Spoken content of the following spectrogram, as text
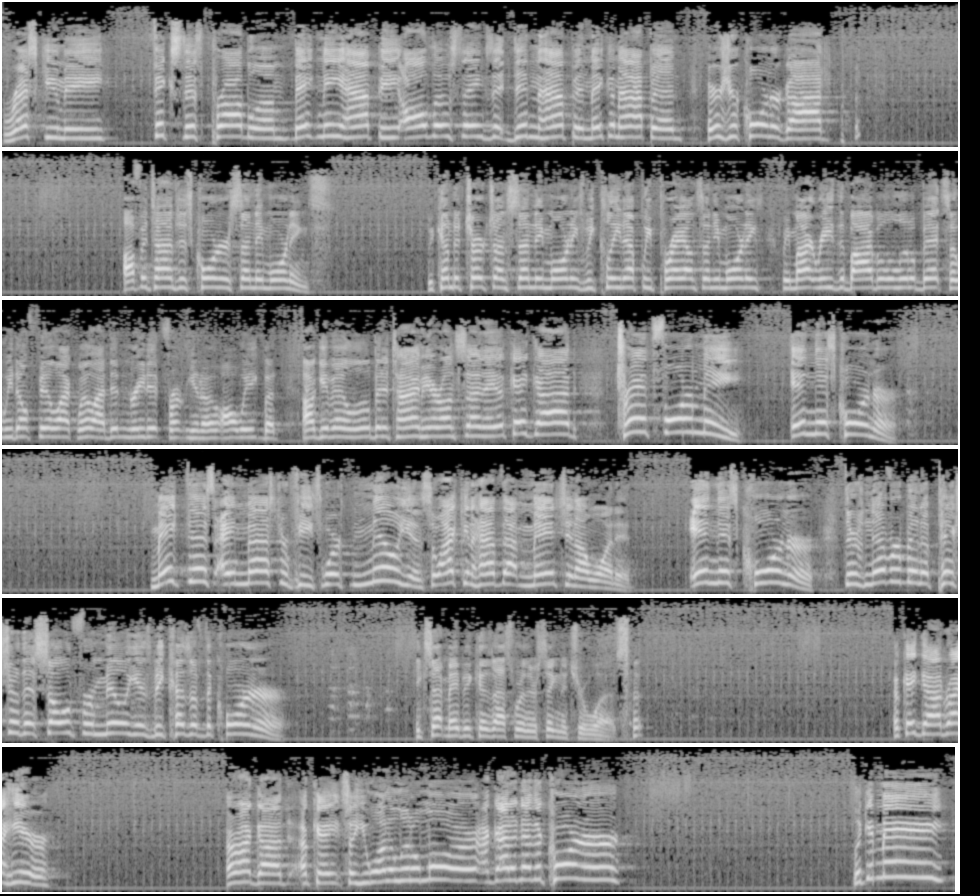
Rescue me. Fix this problem. Make me happy. All those things that didn't happen, make them happen. Here's your corner, God. Oftentimes, this corner is Sunday mornings. We come to church on Sunday mornings. We clean up. We pray on Sunday mornings. We might read the Bible a little bit so we don't feel like, well, I didn't read it for, you know, all week, but I'll give it a little bit of time here on Sunday. Okay, God, transform me in this corner. Make this a masterpiece worth millions so I can have that mansion I wanted. In this corner. There's never been a picture that sold for millions because of the corner. Except maybe because that's where their signature was. okay, God, right here. All right, God. Okay, so you want a little more. I got another corner. Look at me.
